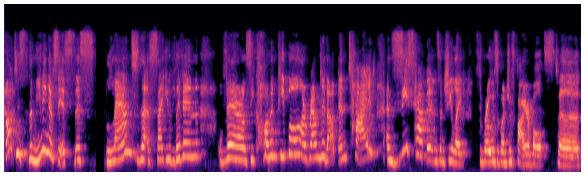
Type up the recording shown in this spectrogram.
what is the meaning of this? This land that, that you live in where the common people are rounded up and tied and this happens and she like throws a bunch of fire bolts to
